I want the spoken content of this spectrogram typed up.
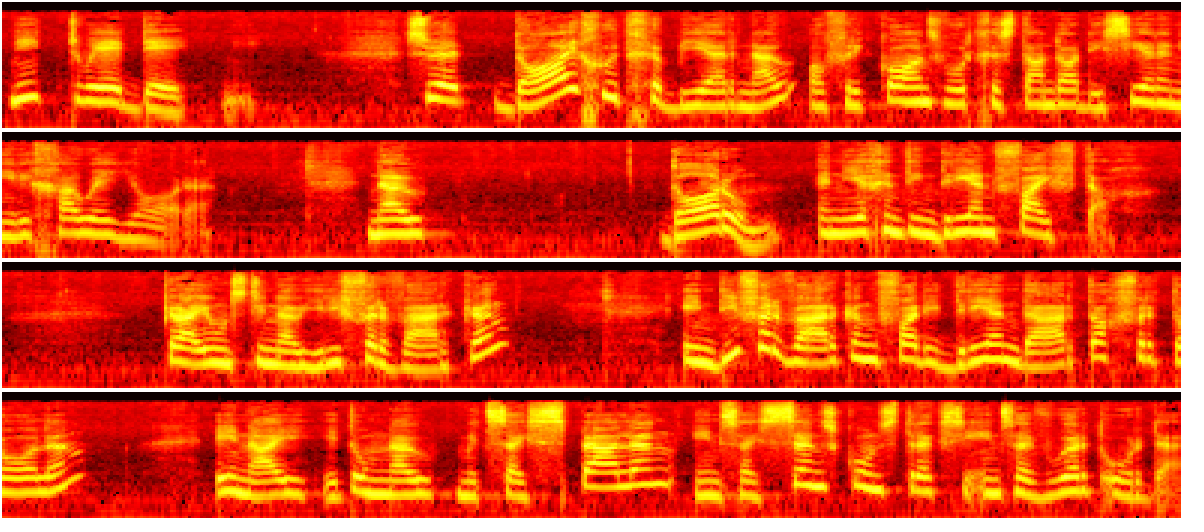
Nie twee de nie. So daai goed gebeur nou, Afrikaans word gestandaardiseer in hierdie goue jare. Nou daarom in 1953 kry ons toe nou hierdie verwerking en die verwerking van die 33 vertaling en hy het hom nou met sy spelling en sy sinskonstruksie en sy woordorde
